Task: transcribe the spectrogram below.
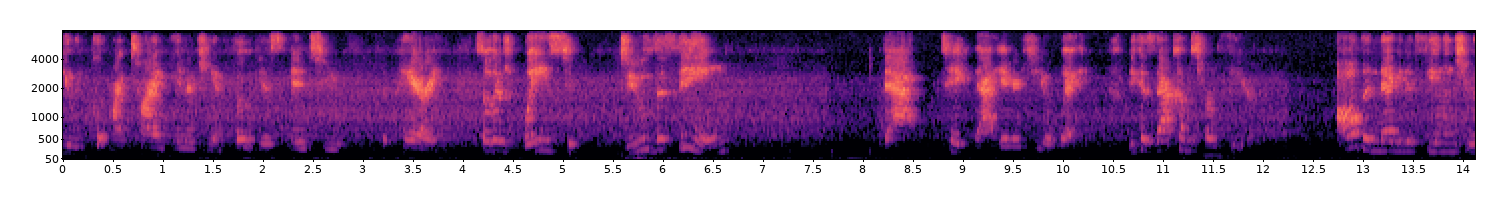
really put my time, energy, and focus into preparing. So there's ways to do the thing that take that energy away because that comes from fear. All the negative feelings you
